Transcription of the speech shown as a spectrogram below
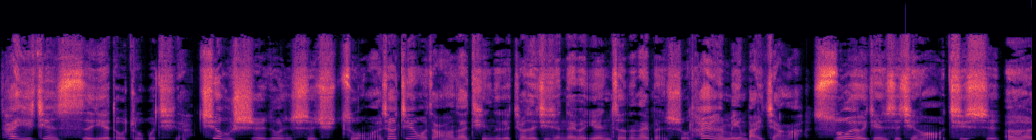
他一件事业都做不起来，就事论事去做嘛。像今天我早上在听那个桥水先生那本《原则》的那本书，他也很明白讲啊，所有一件事情哦，其实呃，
